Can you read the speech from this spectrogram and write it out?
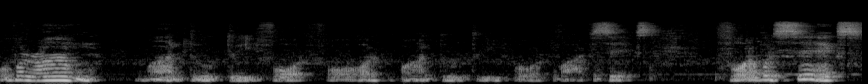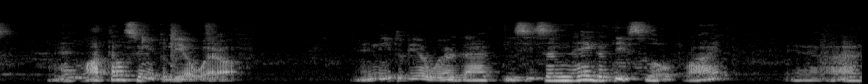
over run. One, two, three, four, four, one, two, three, four, five, six. Four over six, and what else we need to be aware of? You need to be aware that this is a negative slope, right? Yeah,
